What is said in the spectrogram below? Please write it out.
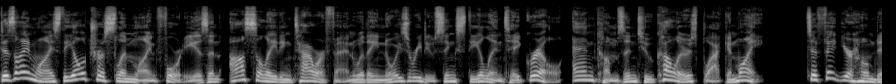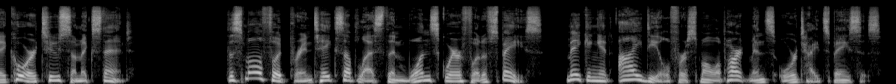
Design-wise, the Ultra Slimline 40 is an oscillating tower fan with a noise-reducing steel intake grill and comes in two colors, black and white, to fit your home decor to some extent. The small footprint takes up less than one square foot of space, making it ideal for small apartments or tight spaces.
